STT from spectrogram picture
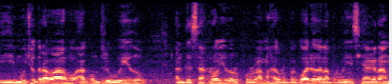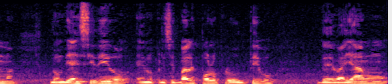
y mucho trabajo, ha contribuido al desarrollo de los programas agropecuarios de la provincia de Granma, donde ha incidido en los principales polos productivos de Bayamo,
